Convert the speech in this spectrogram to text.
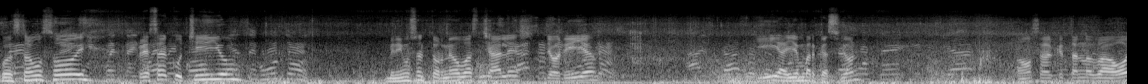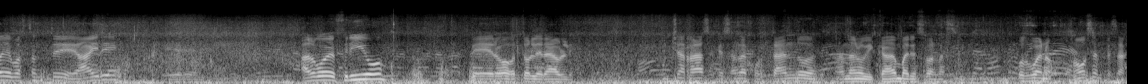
Pues estamos hoy, presa del cuchillo. Venimos al torneo Bass Challenge de orilla. Y hay embarcación. Vamos a ver qué tal nos va hoy. Hay bastante aire. algo de frío, pero tolerable. Mucha raza que se anda juntando, andan ubicadas en varias zonas. Pues bueno, vamos a empezar.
